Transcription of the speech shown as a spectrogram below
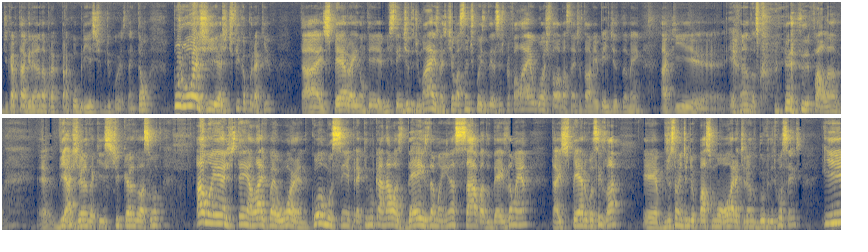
de captar grana para cobrir esse tipo de coisa. Tá? Então, por hoje a gente fica por aqui. Tá? Espero aí não ter me estendido demais, mas tinha bastante coisa interessante para falar. Eu gosto de falar bastante, eu estava meio perdido também aqui, errando as coisas e falando, é, viajando aqui, esticando o assunto. Amanhã a gente tem a Live by Warren, como sempre, aqui no canal às 10 da manhã, sábado, 10 da manhã. Tá? Espero vocês lá, é, justamente onde eu passo uma hora tirando dúvida de vocês. E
